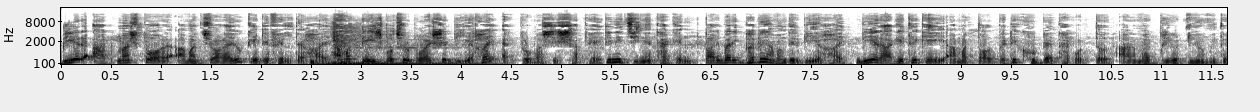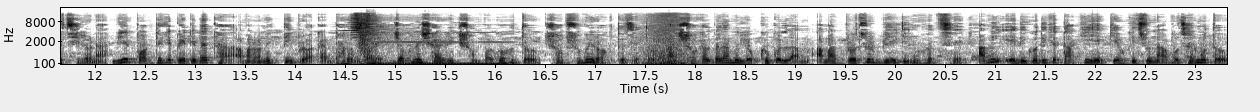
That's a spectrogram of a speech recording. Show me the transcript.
বিয়ের আট মাস পর আমার জরায়ু কেটে ফেলতে হয়। আমার তেইশ বছর বয়সে বিয়ে হয় এক প্রবাসীর সাথে। তিনি চীনে থাকেন। পারিবারিকভাবে আমাদের বিয়ে হয়। বিয়ের আগে থেকেই আমার তলপেটে খুব ব্যথা করত আর আমার পিরিয়ড নিয়মিত ছিল না। বিয়ের পর থেকে পেটে ব্যথা আমার অনেক তীব্র আকার ধারণ করে। যখনই শারীরিক সম্পর্ক হতো, সবসময় রক্ত যেত। আজ সকালবেলা আমি লক্ষ্য করলাম, আমার প্রচুর ব্লিডিং হচ্ছে। আমি এদিক ওদিকে তাকিয়ে কেউ কিছু না বোঝার মতো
